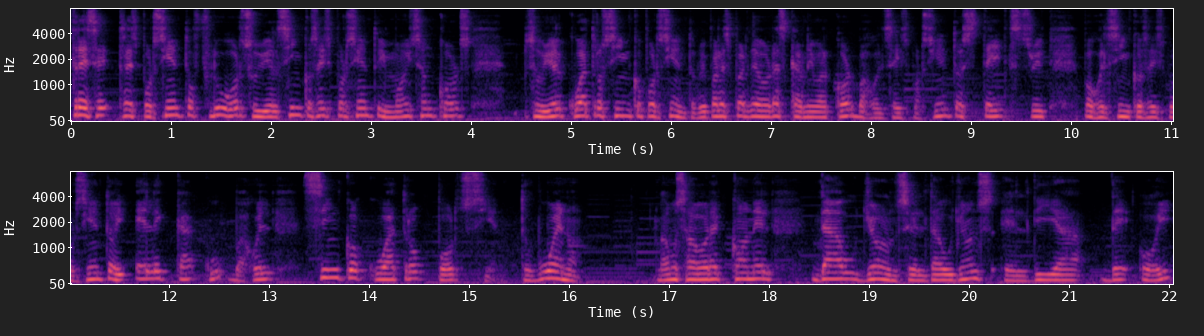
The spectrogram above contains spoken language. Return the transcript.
13, 3%, Fluor subió el 5-6% y Moison Course subió el 4,5%. Principales perdedoras, Carnival Corp bajó el 6%, State Street bajó el 5,6% y LKQ bajó el 5,4%. Bueno, vamos ahora con el Dow Jones. El Dow Jones el día de hoy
